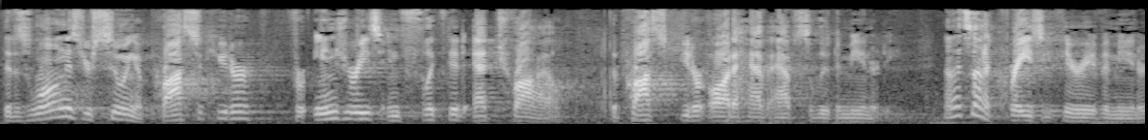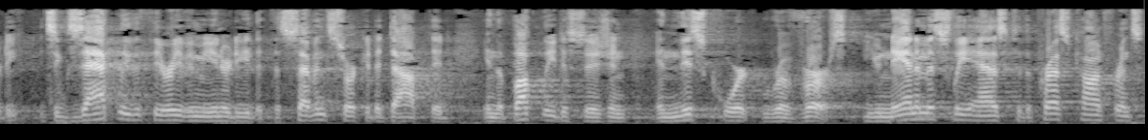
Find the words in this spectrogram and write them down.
that as long as you're suing a prosecutor for injuries inflicted at trial, the prosecutor ought to have absolute immunity. Now, that's not a crazy theory of immunity. It's exactly the theory of immunity that the Seventh Circuit adopted in the Buckley decision, and this Court reversed, unanimously as to the press conference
